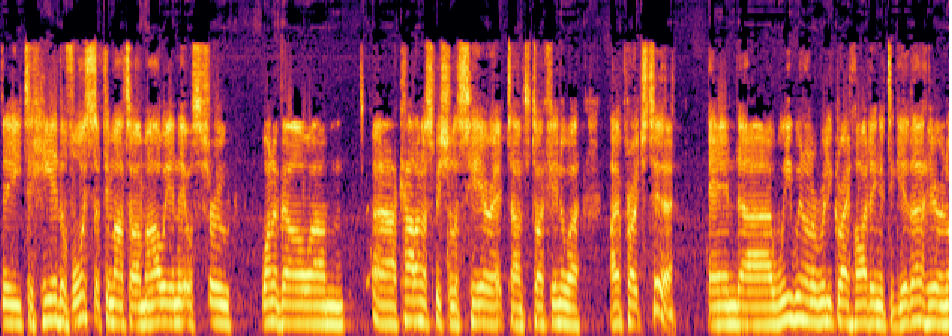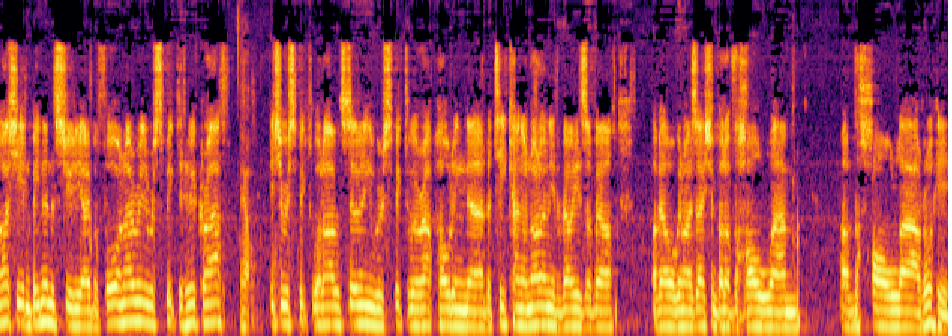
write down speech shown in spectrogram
the to hear the voice of Te Matau-a-Māui, and that was through one of our um, uh, karanga specialists here at um, Te Taiwhenua. I approached her. And uh, we went on a really great hiding together, her and I. She hadn't been in the studio before, and I really respected her craft. Yep. And she respected what I was doing, and we respected we were upholding the, the tikanga, not only the values of our of our organisation, but of the whole um, of the whole uh, rohe.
